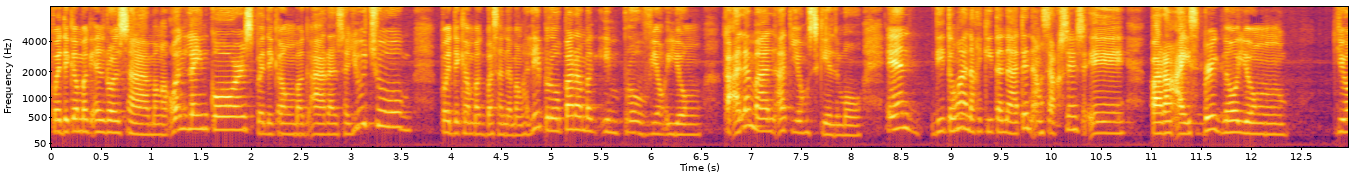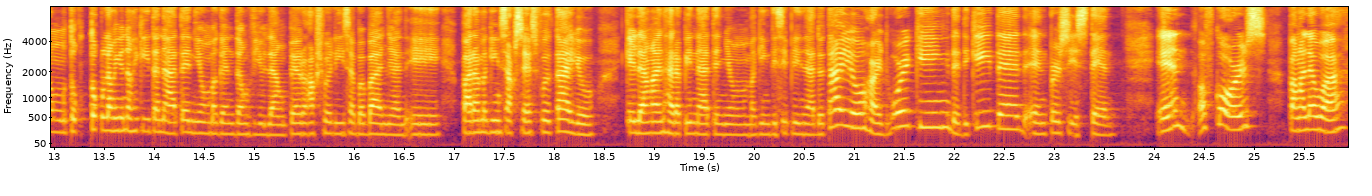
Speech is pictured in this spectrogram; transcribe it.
pwede kang mag-enroll sa mga online course, pwede kang mag-aral sa YouTube, pwede kang magbasa ng mga libro para mag-improve yung iyong kaalaman at yung skill mo. And dito nga, nakikita natin ang success, eh, parang iceberg, no? Yung yung tuktok lang yung nakikita natin, yung magandang view lang. Pero actually, sa baba niyan, eh, para maging successful tayo, kailangan harapin natin yung maging disiplinado tayo, hardworking, dedicated, and persistent. And, of course, pangalawa,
